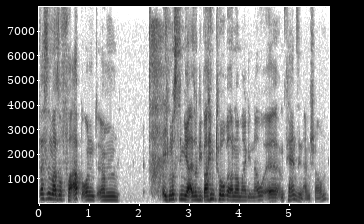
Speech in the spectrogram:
das ist mal so vorab und ähm, ich musste mir also die beiden Tore auch nochmal genau äh, im Fernsehen anschauen.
